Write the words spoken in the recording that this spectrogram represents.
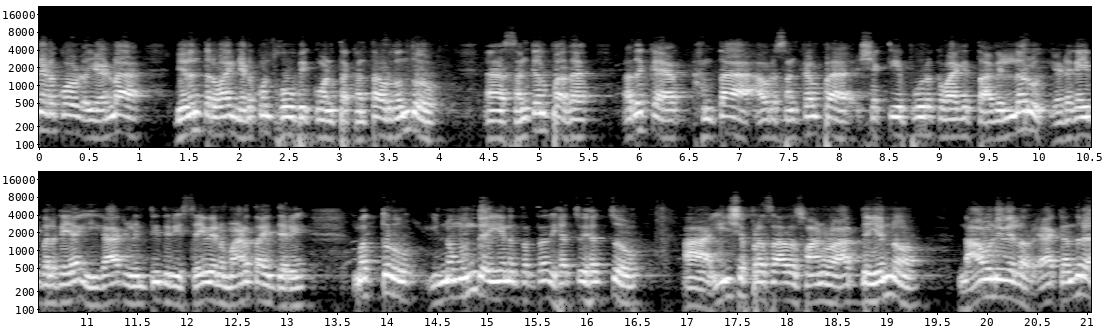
ನಡ್ಕೊಂಡು ಎಲ್ಲ ನಿರಂತರವಾಗಿ ನಡ್ಕೊಂಡು ಹೋಗ್ಬೇಕು ಅಂತಕ್ಕಂಥ ಅವ್ರದ್ದೊಂದು ಆ, ಸಂಕಲ್ಪ ಅದ. ಅದಕ್ಕೆ ಅಂತ ಅವರ ಸಂಕಲ್ಪ ಶಕ್ತಿಯ ಪೂರಕವಾಗಿ ತಾವೆಲ್ಲರೂ ಎಡಗೈ ಬಲಗೈಯಾಗಿ ಈಗಾಗಲೇ ನಿಂತಿದ್ದೀರಿ ಸೇವೆಯನ್ನು ಮಾಡ್ತಾ ಇದ್ದೀರಿ. ಮತ್ತು ಇನ್ನು ಮುಂದೆ ಏನಂತಂತಂದ್ರೆ ಹೆಚ್ಚು ಹೆಚ್ಚು ಆ ಈಶ ಪ್ರಸಾದ ಸ್ವಾಮಿಗಳ ಆಜ್ಞೆಯನ್ನು ನಾವು ನೀವೆಲ್ಲರು ಯಾಕಂದ್ರೆ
